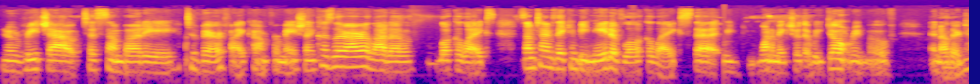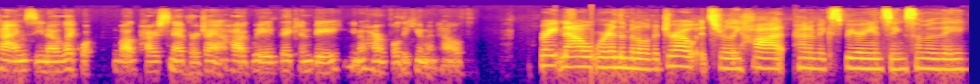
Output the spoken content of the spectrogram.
you know, reach out to somebody to verify confirmation because there are a lot of lookalikes. Sometimes they can be native lookalikes that we want to make sure that we don't remove. And other mm-hmm. times, you know, like wild parsnip or giant hogweed, they can be, you know, harmful to human health right now we're in the middle of a drought. It's really hot, kind of experiencing some of the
